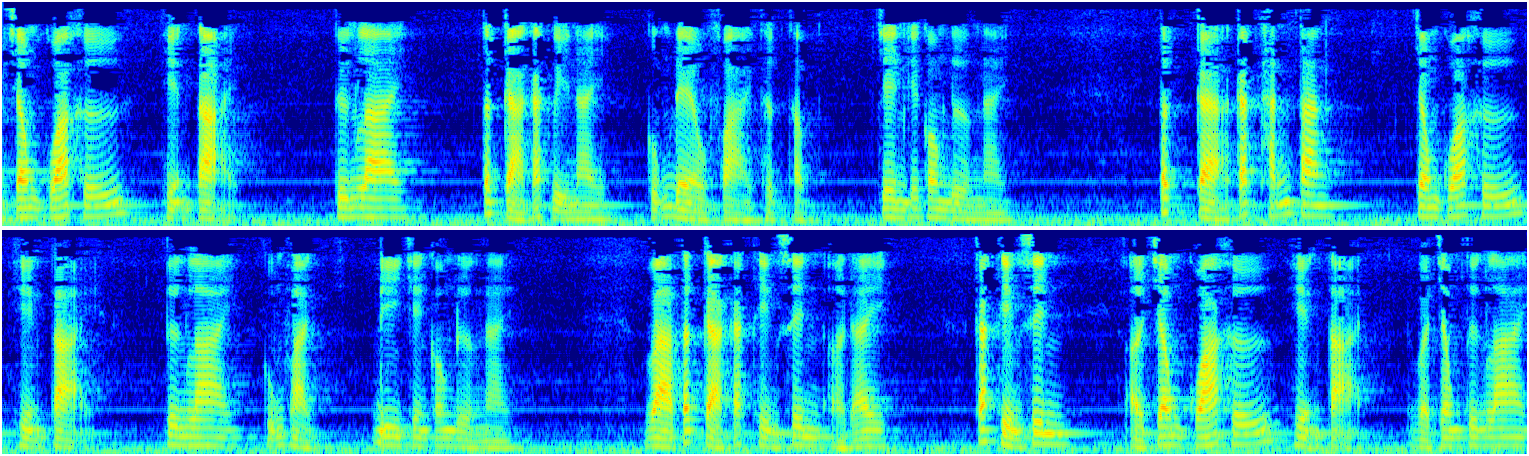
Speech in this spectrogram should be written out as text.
trong quá khứ, hiện tại, tương lai, tất cả các vị này cũng đều phải thực tập trên cái con đường này. Tất cả các thánh tăng trong quá khứ, hiện tại, tương lai cũng phải đi trên con đường này và tất cả các thiền sinh ở đây. Các thiền sinh ở trong quá khứ, hiện tại và trong tương lai,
